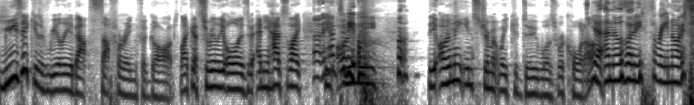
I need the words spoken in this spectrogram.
music is really about suffering for God. Like that's really all it is about. And you had to like Oh, the had to be- only oh. The only instrument we could do was recorder. Yeah, and there was only three notes.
